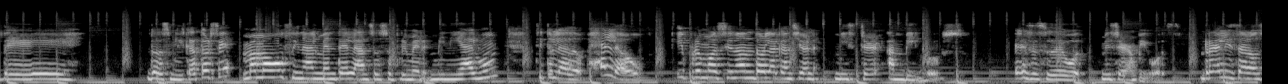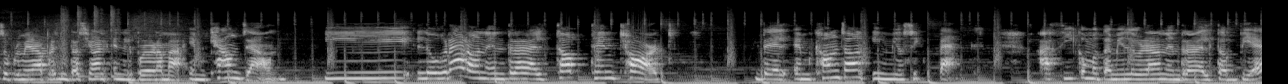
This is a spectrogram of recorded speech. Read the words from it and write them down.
de 2014, Mamamoo finalmente lanzó su primer mini álbum titulado Hello y promocionando la canción Mr. Ambiguous. Ese es su debut, Mr. Ambiguous. Realizaron su primera presentación en el programa M Countdown y lograron entrar al top 10 chart del M Countdown y Music Bank. Así como también lograron entrar al top 10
